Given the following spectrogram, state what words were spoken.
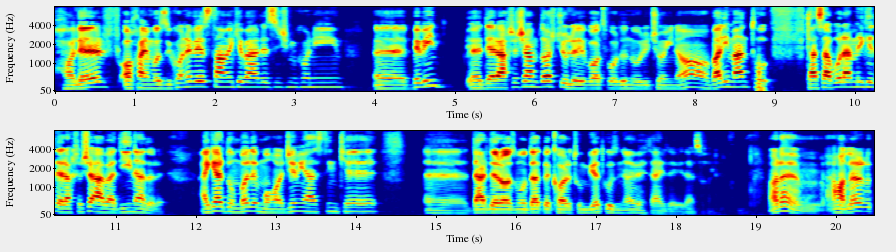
هالر آخرین بازیکن وست همه که بررسیش می‌کنیم. ببین درخشش هم داشت جلوی واتفورد و نوریچ و اینا ولی من. تصورم میره که درخشش ابدی نداره. اگر دنبال مهاجمی هستین که در دراز مدت به کارتون بیاد گزینه‌های بهتری دارید از هالر. آره هالر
